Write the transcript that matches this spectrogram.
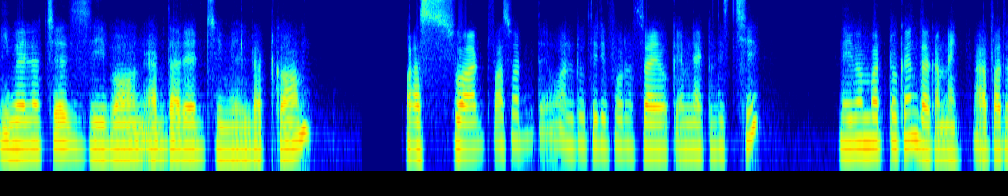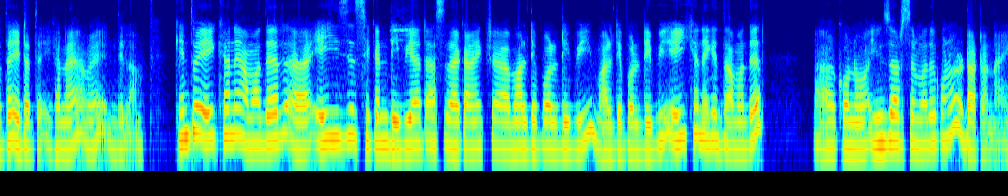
ইমেল হচ্ছে Jibon at the rate Gmail dot com password password one two three four যাই হোক, এমনি একটা দিচ্ছি। এই মেম্বার টোকেন দরকার নেই। আপাতত এটাতে, এখানে আমি দিলাম। কিন্তু এইখানে আমাদের এই যে সেকেন্ড ডিবিটা আছে connect multiple DB multiple DB এইখানে কিন্তু আমাদের কোনো ইউজার্সের মধ্যে কোনো ডাটা নাই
